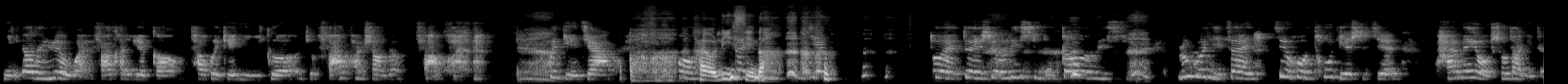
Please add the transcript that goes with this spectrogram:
你要的越晚，罚款越高，他会给你一个就罚款上的罚款，会叠加。哦，还有利息呢。对对，是有利息的，高额利息。如果你在最后通牒时间还没有收到你的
